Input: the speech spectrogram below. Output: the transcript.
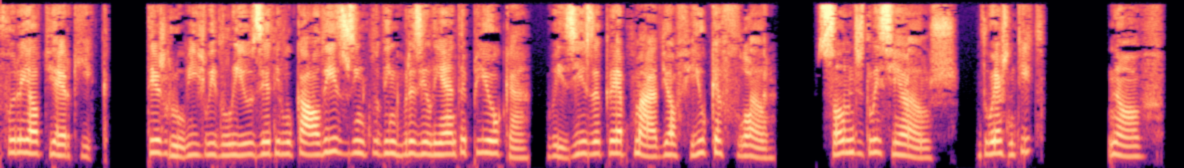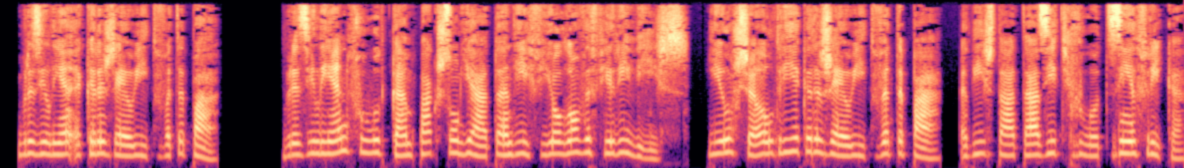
for a healthier kick. These rubies with used local dishes including Brazilian tapioca, is a crepe made flour. Sounds delicious, doesn't it? 9. Brazilian acarajé e vatapá. Brazilian food can pack some yat and if you love a fairy dish, you should try acarajé e vatapá, a dish that has its roots in Africa.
